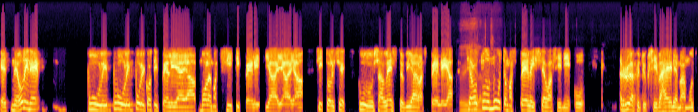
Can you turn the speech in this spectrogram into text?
Et ne oli ne puuli, puuli, puulikotipeliä ja molemmat City-pelit ja, ja, ja sitten oli se kuuluisa Leicester vieraspeli. Ja Hyi siellä on tullut muutamassa pelissä sellaisia niin kuin, ryöpytyksiä vähän enemmän, mutta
